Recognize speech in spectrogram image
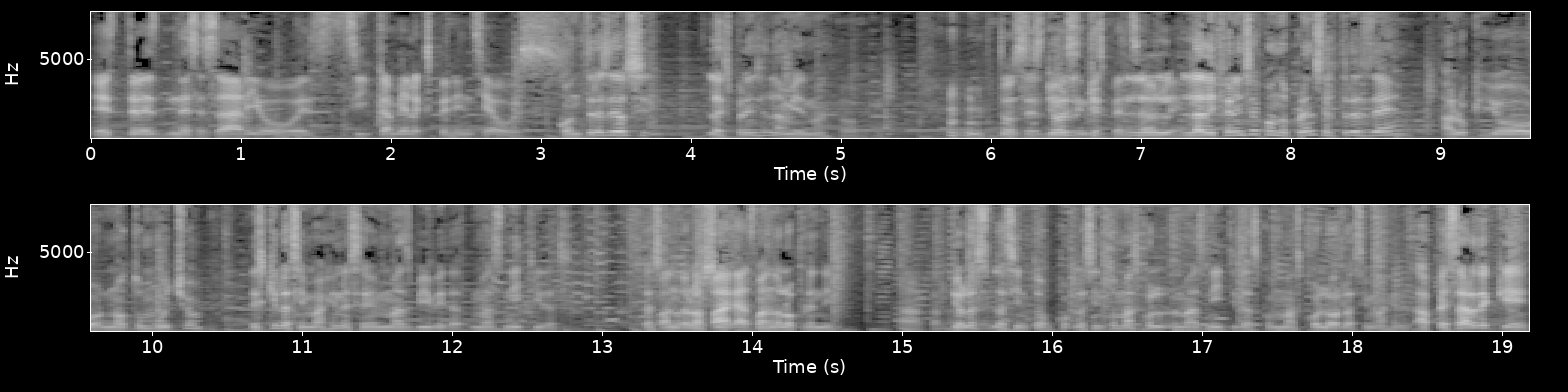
¿es 3 necesario o es, sí cambia la experiencia o es... Con 3D o sí, la experiencia es la misma. Ok. Entonces Yo- no es indispensable. La diferencia cuando prendes el 3D, algo que yo noto mucho, es que las imágenes se ven más vívidas, más nítidas. Las- Cuando no- lo no sé, apagas, Cuando lo prendí. Ah, cuando- Yo las, las siento, las siento más, col- más nítidas, con más color las imágenes. A pesar de que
